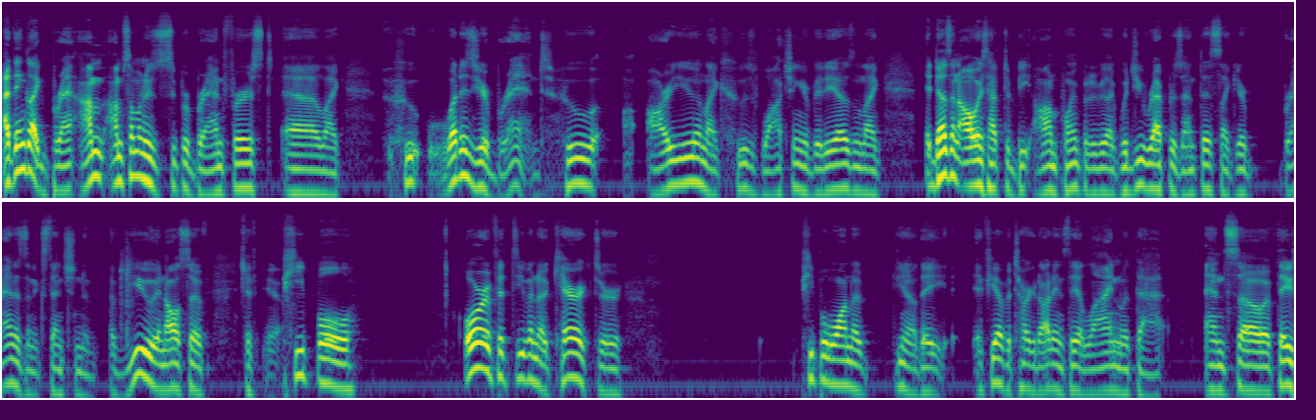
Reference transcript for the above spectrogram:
I think like brand I'm I'm someone who's super brand first. Uh like who what is your brand? Who are you and like who's watching your videos and like it doesn't always have to be on point, but it'd be like, would you represent this? Like your brand is an extension of, of you. And also if if Yeah. people or if it's even a character, people want to, you know, they if you have a target audience, they align with that. And so if they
